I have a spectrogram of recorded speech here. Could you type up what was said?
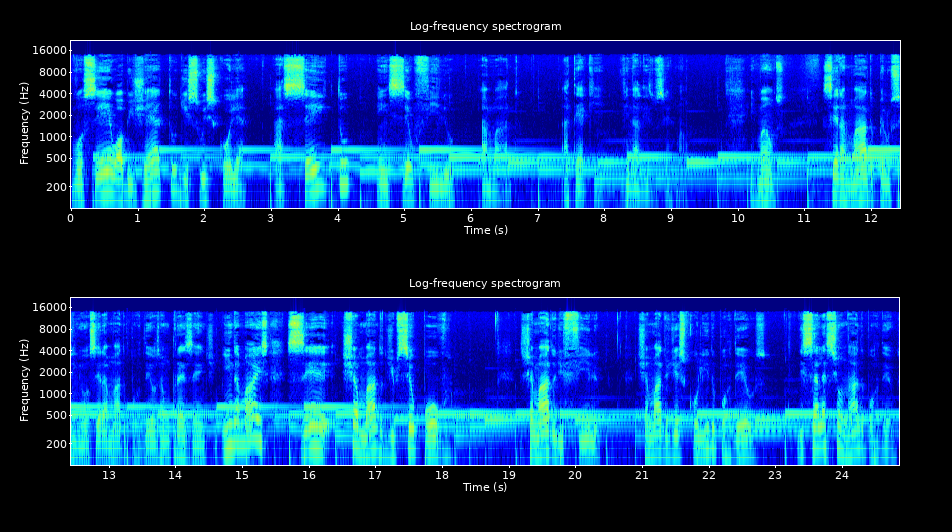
Você é o objeto de sua escolha, aceito em seu Filho amado. Até aqui finaliza o sermão. Irmãos, Ser amado pelo Senhor, ser amado por Deus é um presente. Ainda mais ser chamado de seu povo, chamado de filho, chamado de escolhido por Deus, de selecionado por Deus.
